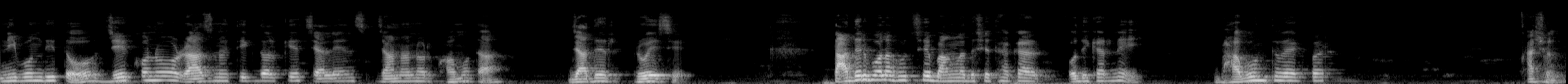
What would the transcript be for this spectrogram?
নিবন্ধিত যে কোনো রাজনৈতিক দলকে চ্যালেঞ্জ জানানোর ক্ষমতা যাদের রয়েছে, তাদের বলা হচ্ছে বাংলাদেশে থাকার অধিকার নেই। ভাবুন তো একবার। আসুন।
